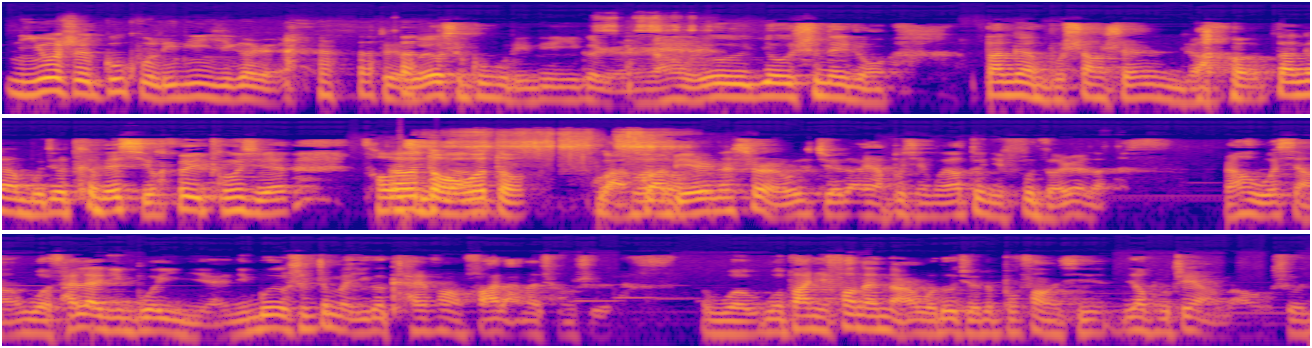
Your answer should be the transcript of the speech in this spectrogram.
你又是孤苦伶仃一个人，对我又是孤苦伶仃一个人，然后我又又是那种班干部上身，你知道吗？班干部就特别喜欢为同学操心，我懂我懂，管管别人的事儿，我就觉得哎呀不行，我要对你负责任了。然后我想，我才来宁波一年，宁波又是这么一个开放发达的城市，我我把你放在哪儿我都觉得不放心。要不这样吧，我说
